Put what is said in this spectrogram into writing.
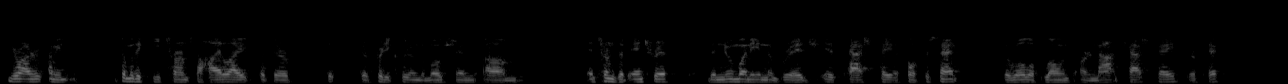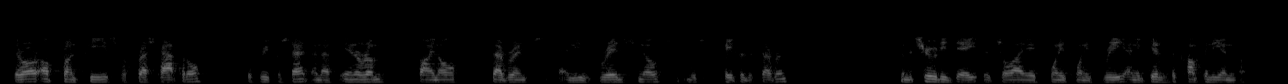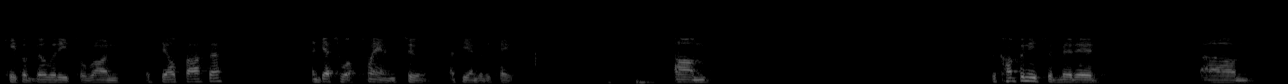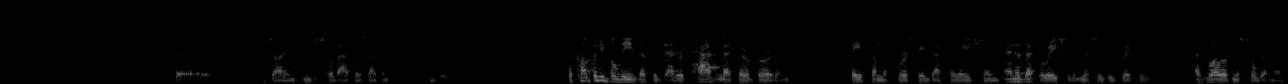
Your Honor, I mean, some of the key terms to highlight, but they're pretty clear in the motion. Um, in terms of interest, the new money in the bridge is cash pay at 12%. The roll-up loans are not cash pay. They're PIK. There are upfront fees for fresh capital to 3%, and that's interim, final, severance, and these bridge notes, which pay for the severance. The maturity date is July 8, 2023, and it gives the company enough capability to run a sale process and get to a plan, too, at the end of the case. Um, the company submitted, um, uh, sorry, let me just go back for a second. The company believes that the debtors have met their burden based on the first-day declaration and the declaration of Mr. Zubricki, as well as Mr. Whitman.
